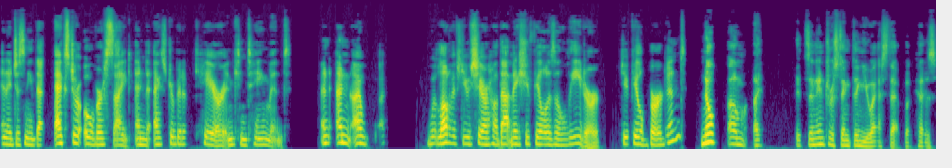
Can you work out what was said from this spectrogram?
and I just need that extra oversight and extra bit of care and containment. And and I would love if you share how that makes you feel as a leader. Do you feel burdened? No, um, I, it's an interesting thing you asked that because,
